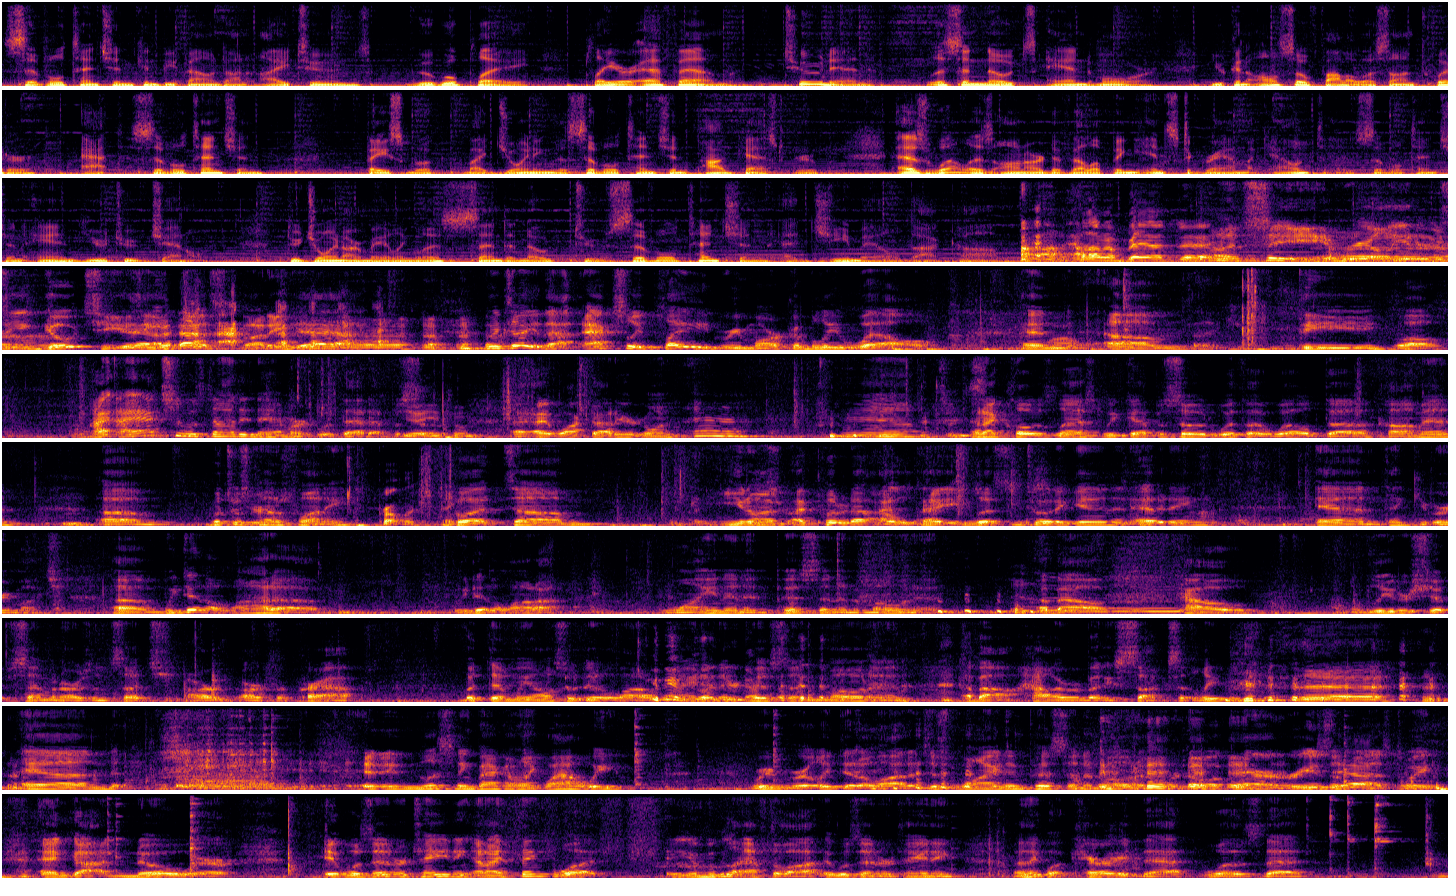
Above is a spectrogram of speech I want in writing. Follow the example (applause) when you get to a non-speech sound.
Civil Tension can be found on iTunes, Google Play, Player FM, TuneIn, Listen Notes, and more. You can also follow us on Twitter at Civil Tension, Facebook by joining the Civil Tension podcast group, as well as on our developing Instagram account, Civil Tension, and YouTube channel. To join our mailing list, send a note to civiltension at gmail.com. (laughs) on a bad day. Let's see. Real eaters eat goat cheese. Yeah. Eat this, (laughs) buddy. Yeah. (laughs) Let me tell you, that actually played remarkably well. And um, the, well, I, I actually was not enamored with that episode. Yeah, you told me. I, I walked out of here going, eh. Yeah, and I closed last week episode with a well duh comment, um, which was kind of funny. Probably. But um, you know, I, I put it out. I, I listened to it again in editing, and thank you very much. Um, we did a lot of we did a lot of whining and pissing and moaning (laughs) about how leadership seminars and such are, are for crap. But then we also did a lot of Give me a whining and pissing and moaning about how everybody sucks at leadership. and, and in listening back, I'm like, wow, we we really did a lot of just whining, pissing, and moaning for no apparent reason Yeah. last week and got nowhere. It was entertaining, and I think what you know, we laughed a lot. It was entertaining. I think what carried that was that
